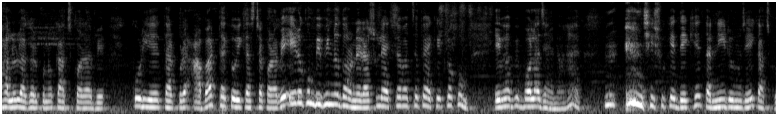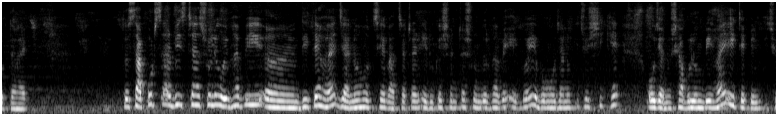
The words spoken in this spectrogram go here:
ভালো লাগার কোনো কাজ করাবে, করিয়ে তারপরে আবার তাকে ওই কাজটা করাবে। এরকম বিভিন্ন ধরনের, আসলে একটা বাচ্চা তো এক এক রকম, এভাবে বলা যায় না হ্যাঁ? শিশুকে দেখে তার নিড অনুযায়ী কাজ করতে হয়। তো সাপোর্ট সার্ভিসটা আসলে ওইভাবেই দিতে হয় যেন হচ্ছে বাচ্চাটার এডুকেশনটা সুন্দরভাবে এগোয় এবং ও যেন কিছু শিখে, ও যেন স্বাবলম্বী হয়, এই টাইপের কিছু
